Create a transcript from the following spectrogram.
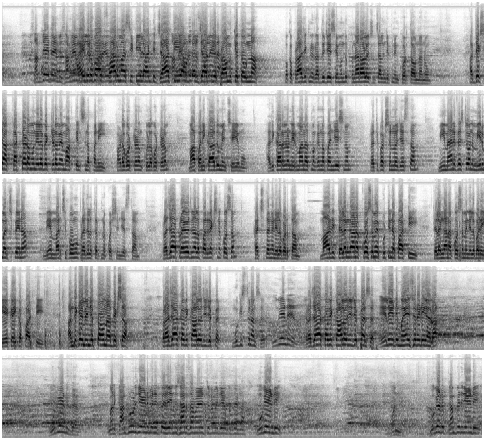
subject అయింది సమయం హైదరాబాద్. ఫార్మా సిటీ లాంటి జాతీయ అంతర్జాతీయ. ప్రాముఖ్యత ఉన్న ఒక ప్రాజెక్టును రద్దు చేసే ముందు పునరాలోచించాలని చెప్పి నేను కోరుతా ఉన్నాను. అధ్యక్ష కట్టడము నిలబెట్టడమే మాకు తెలిసిన పని. పడగొట్టడం కులగొట్టడం మా పని కాదు మేము చేయము. అధికారంలో నిర్మాణాత్మకంగా పనిచేసినాం ప్రతిపక్షంలో చేస్తాం. మీ మేనిఫెస్టోను మీరు మర్చిపోయినా మేము మర్చిపోము ప్రజల తరపున క్వశ్చన్ చేస్తాం. ప్రజా ప్రయోజనాల పరిరక్షణ కోసం ఖచ్చితంగా నిలబడతాం. మాది తెలంగాణ కోసమే పుట్టిన పార్టీ తెలంగాణ కోసమే నిలబడే ఏకైక పార్టీ. అందుకే మేము చెప్తా ఉన్నా అధ్యక్ష. ప్రజాకవి కాలోజీ చెప్పారు. ముగిస్తున్నాను సార్. ముగియండి. ప్రజాకవి కాలోజీ చెప్పారు సార్. ఏలేటి మహేశ్వర రెడ్డి గారు ముగియండి సార్. మరి కంక్లూడ్ చేయండి మీరు ఇంత ఎన్నిసార్లు సమయం ఇచ్చిన చేయకపోతే? ముగియండి. వన్ ముగియండి కంప్లీట్ చేయండి.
